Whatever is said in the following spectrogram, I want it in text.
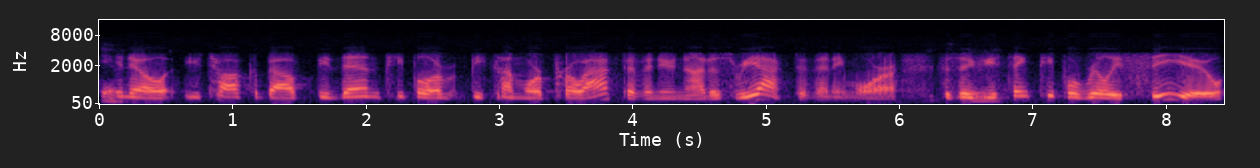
Yeah. you know, you talk about be, then people are, become more proactive and you're not as reactive anymore. Because if Mm-hmm. you think people really see you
